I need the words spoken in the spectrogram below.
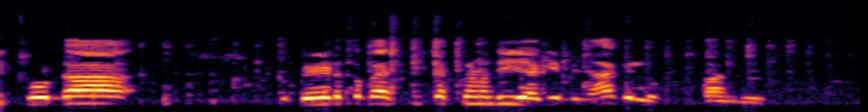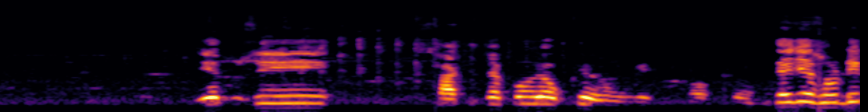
ਵੀ ਤੁਹਾਡਾ weight ਕਪੈਸਿਟੀ ਚੱਕਣ ਦੀ ਹੈਗੀ 50 ਕਿਲੋ। ਹਾਂਜੀ। ਜੇ ਤੁਸੀਂ 60 ਚੱਕੋਗੇ ਔਖੇ ਹੋਵੋਗੇ। ਓਕੇ ਤੇ ਜੇ ਤੁਹਾਡੀ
